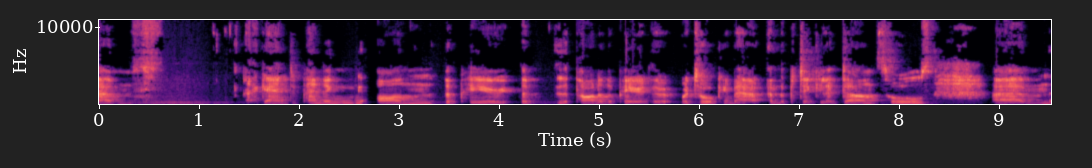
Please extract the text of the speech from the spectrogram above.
um, again, depending on the period, the, the part of the period that we're talking about, and the particular dance halls, um,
